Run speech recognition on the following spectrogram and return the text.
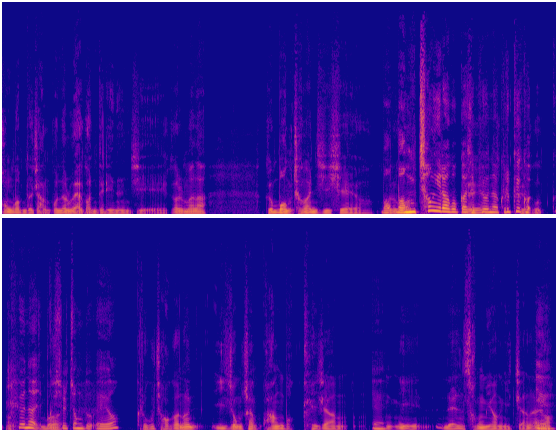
홍범도 장군을 왜 건드리는지 그 얼마나 그 멍청한 짓이에요. 뭐 멍청이라고,까지 네, 표현할 그렇게 그리고 거- 표현하실 뭐 정도예요? 그리고 저거는 이종찬 광복회장이 예. 낸 성명 있잖아요. 예.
